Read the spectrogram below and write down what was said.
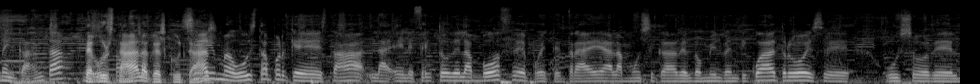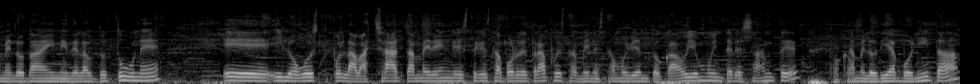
Me encanta. ¿Te me gusta mucho. lo que escuchas? Sí, me gusta porque está la- el efecto de las voces, pues te trae a la música del 2024, ese uso del melodyne y del autotune. Eh, y luego pues la bachata, merengue este que está por detrás, pues también está muy bien tocado y es muy interesante. La melodía es bonita.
